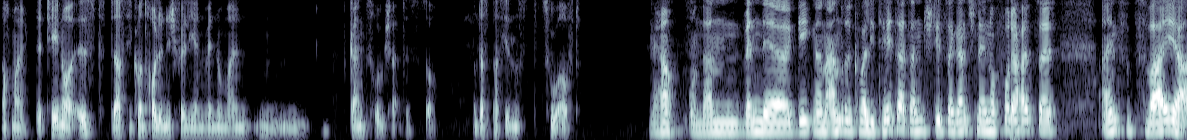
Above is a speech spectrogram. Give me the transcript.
nochmal, der Tenor ist, darfst die Kontrolle nicht verlieren, wenn du mal einen Gang zurückschaltest. So. Und das passiert uns zu oft. Ja, und dann, wenn der Gegner eine andere Qualität hat, dann steht es da ganz schnell noch vor der Halbzeit 1 zu 2, ja.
